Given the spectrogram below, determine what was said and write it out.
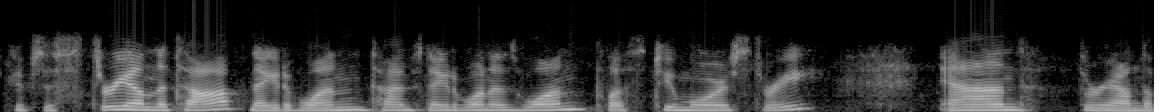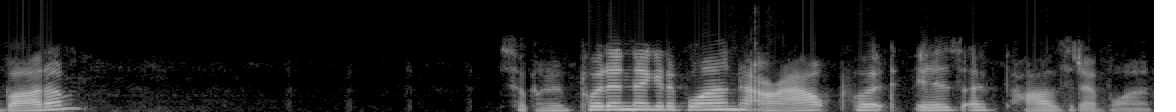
which gives us 3 on the top. Negative 1 times negative 1 is 1, plus 2 more is 3, and 3 on the bottom. So when we put in negative 1, our output is a positive 1.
